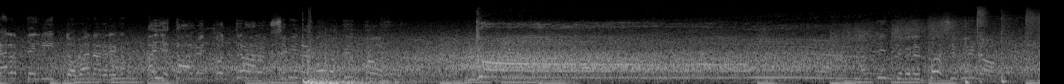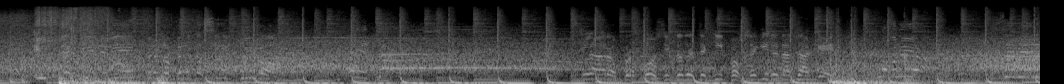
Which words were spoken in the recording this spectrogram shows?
cartelito, van a agregar... Ahí está, lo encontraron. Se viene el nuevo tiempo. ¡Gol! Atente con el pase bueno. Interviene bien, pero la pelota sigue en juego. Está. Claro propósito de este equipo, seguir en ataque. La volea. Se viene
